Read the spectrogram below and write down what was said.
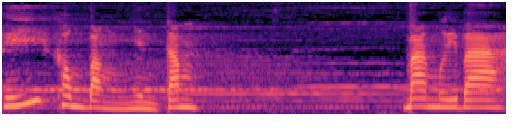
khí không bằng nhìn tâm. 33.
